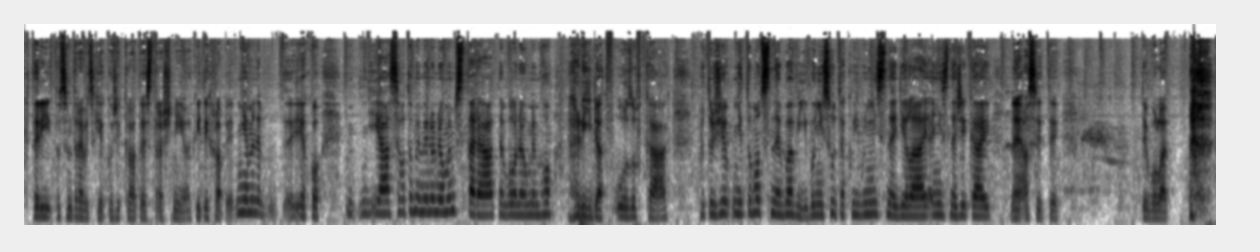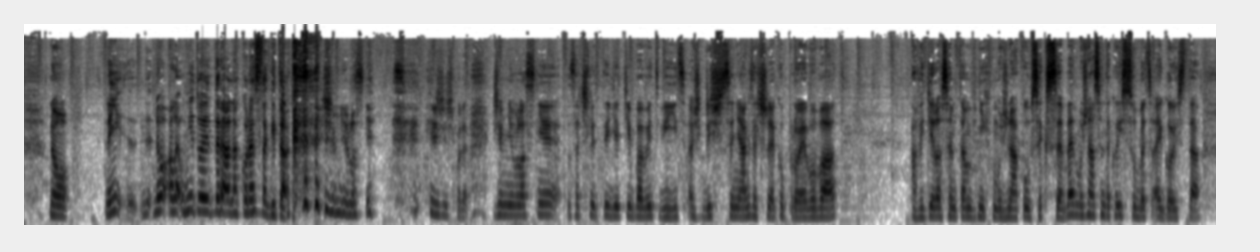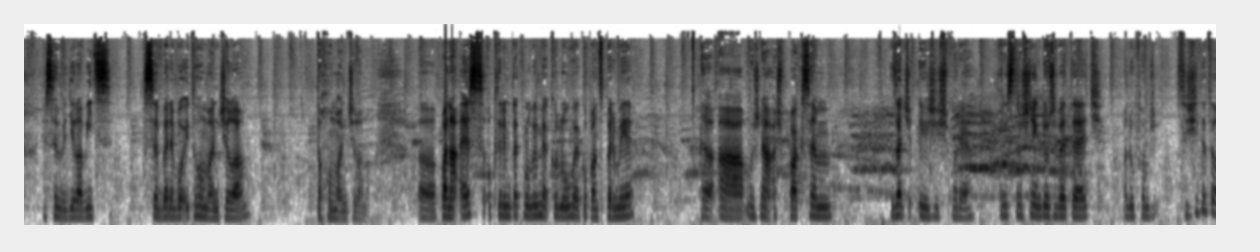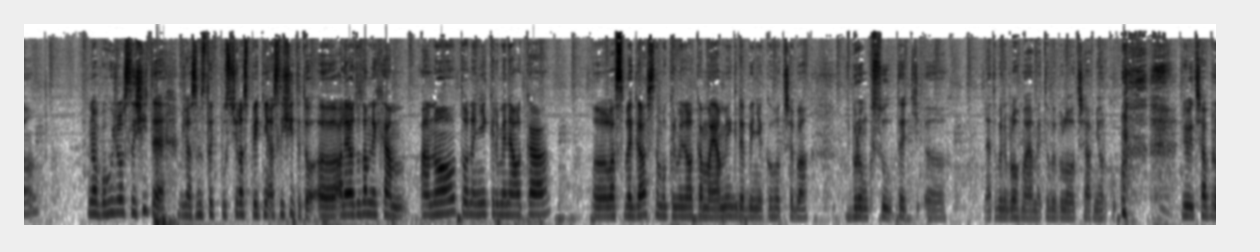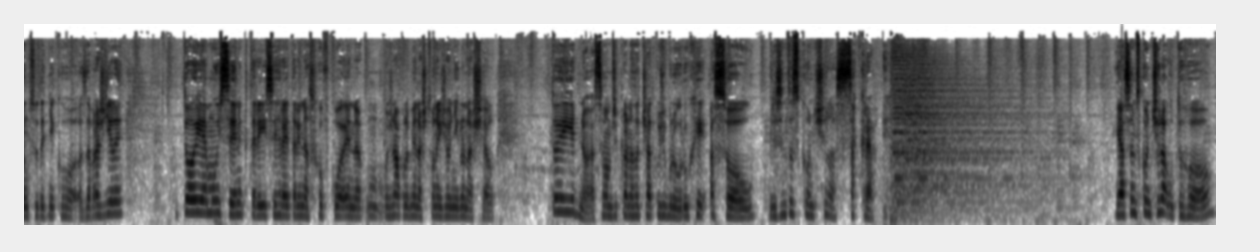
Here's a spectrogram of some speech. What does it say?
který, to jsem teda vždycky jako říkala, to je strašný, jaký ty chlapy. Mě, ne, jako, já se o to mimino neumím starat, nebo neumím ho hlídat v úvozovkách, protože mě to moc nebaví. Oni jsou takový, oni nic nedělají a nic neříkají. Ne, asi ty. Ty vole. no, Není, no, ale u mě to je teda nakonec taky tak, že mě vlastně, ježišmarja, že mě vlastně začaly ty děti bavit víc, až když se nějak začaly jako projevovat, a viděla jsem tam v nich možná kousek sebe, možná jsem takový sobec a egoista, že jsem viděla víc sebe nebo i toho manžela, toho manžela, no. Uh, pana S, o kterým tak mluvím jako dlouho, jako pan Spermie. Uh, a možná až pak jsem zač... Ježíš Maria, tady strašně někdo řve teď a doufám, že... Slyšíte to? No, bohužel slyšíte, že já jsem se teď pustila zpětně a slyšíte to, uh, ale já to tam nechám. Ano, to není kriminálka, Eh, Las Vegas nebo kriminálka Miami, kde by někoho třeba v Bronxu teď, eh, ne, to by nebylo v Miami, to by bylo třeba v New Yorku, kdyby třeba v Bronxu teď někoho zavraždili. To je můj syn, který si hraje tady na schovku a je na, možná podle mě naštvaný, že ho někdo našel. To je jedno, já jsem vám říkala na začátku, že budou ruchy a jsou. Kdy jsem to skončila? Sakra. Já jsem skončila u toho,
